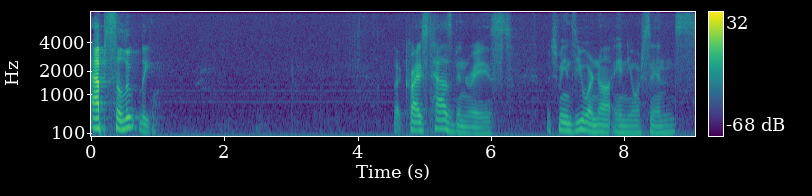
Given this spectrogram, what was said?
absolutely. But Christ has been raised which means you are not in your sins.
